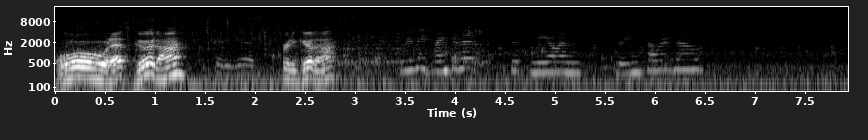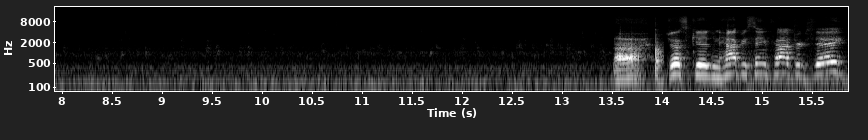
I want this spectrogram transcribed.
Oh, that's good, huh? Pretty good. Pretty good, huh? Should we be drinking it? This neon green color now? Ah, just kidding. Happy St. Patrick's Day.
